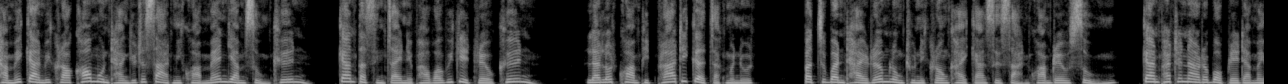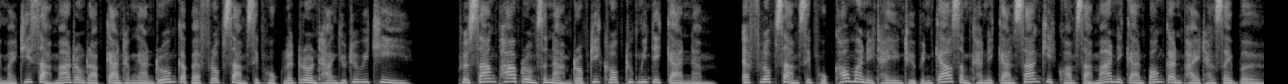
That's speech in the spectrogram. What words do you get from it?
ทำให้การวิเคราะห์ข้อมูลทางยุทธศาสตร์มีความแม่นยำสูงขึ้น การตัดสินใจในภาวะวิกฤตเร็วขึ้น และลดความผิดพลาดที่เกิดจากมนุษย์ ปัจจุบันไทยเริ่มลงทุนในโครงข่ายการสื่อสารความเร็วสูง การพัฒนาระบบเรดาร์ใหม่ๆ ที่สามารถรองรับการทำงานร่วมกับ F-36 และโดรนทางยุทธวิธี เพื่อสร้างภาพรวมสนามรบที่ครบทุกมิติการนำ F-36 เข้ามาในไทยยังถือเป็นก้าวสำคัญในการสร้างขีดความสามารถในการป้องกันภัยทางไซเบอร์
